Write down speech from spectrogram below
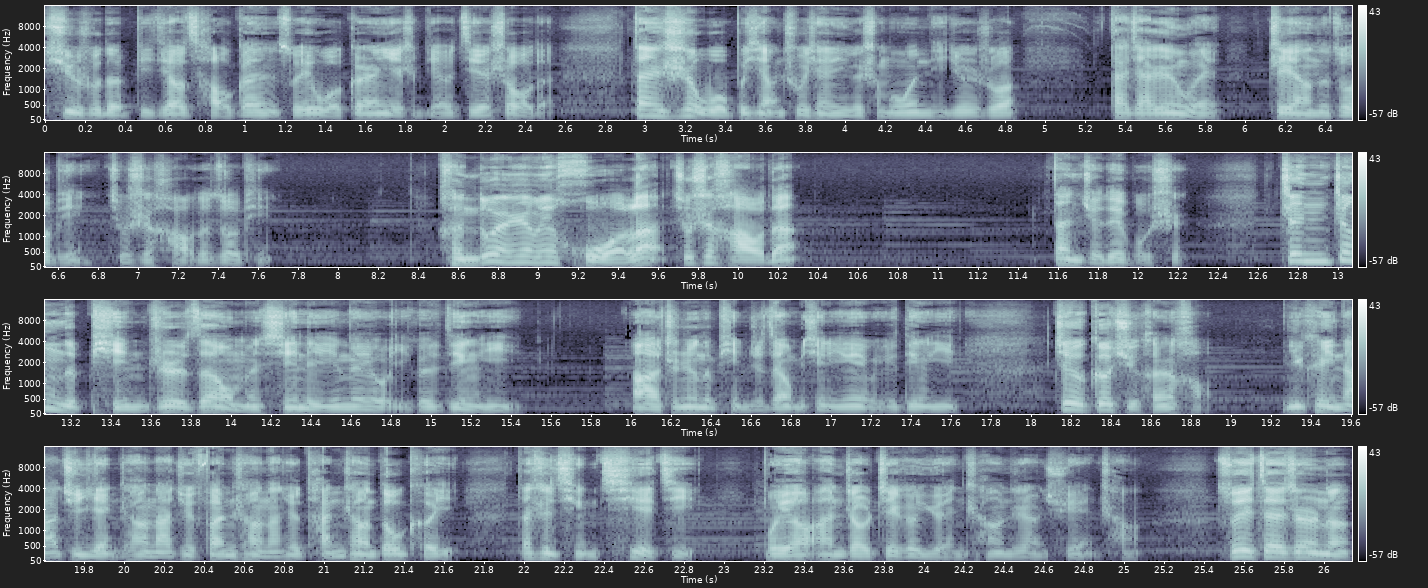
叙述的比较草根，所以我个人也是比较接受的。但是我不想出现一个什么问题，就是说大家认为这样的作品就是好的作品。很多人认为火了就是好的，但绝对不是。真正的品质在我们心里应该有一个定义，啊，真正的品质在我们心里应该有一个定义。这个歌曲很好，你可以拿去演唱、拿去翻唱、拿去弹唱都可以，但是请切记不要按照这个原唱这样去演唱。所以在这儿呢，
